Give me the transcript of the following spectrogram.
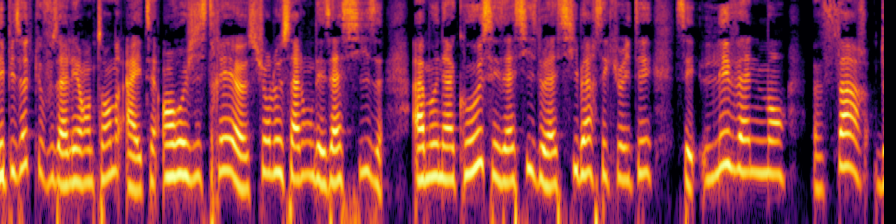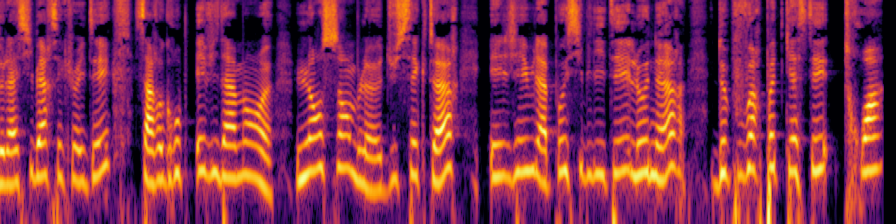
L'épisode que vous allez entendre a été enregistré euh, sur le salon des assises à Monaco. Ces assises de la cybersécurité, c'est l'événement euh, phare de la cybersécurité. Ça regroupe évidemment euh, l'ensemble du secteur et j'ai eu la possibilité, l'honneur de pouvoir podcaster trois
